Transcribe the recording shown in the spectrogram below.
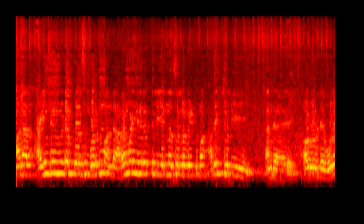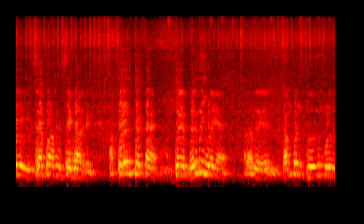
ஆனால் ஐந்து நிமிடம் பேசும் பொழுதும் அந்த அரை மணி நேரத்தில் என்ன சொல்ல வேண்டுமோ அதை சொல்லி அந்த அவர்களுடைய உரையை சிறப்பாக செய்தார்கள் அப்பேற்பட்ட பெருமையுடைய அதாவது கம்பன் சொல்லும் பொழுது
